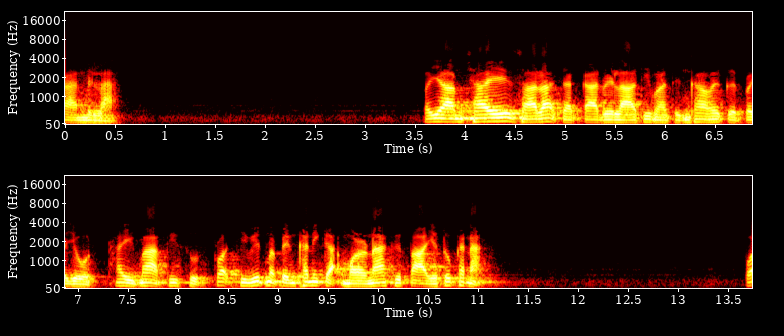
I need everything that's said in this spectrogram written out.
การเวลา พยายามใช้สาระจากการเวลาที่มาถึงเข้าให้เกิดประโยชน์ให้มากที่สุด เพราะชีวิตมันเป็นคณิกะมรณะคือตายอยู่ทุกขณะเพราะ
